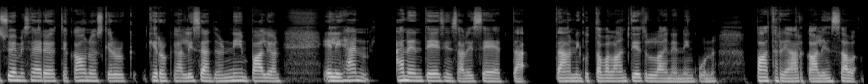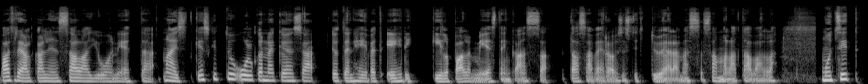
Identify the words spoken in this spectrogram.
syömishäiriöt ja kauneuskirurgia on lisääntynyt niin paljon. Eli hän, hänen teesinsä oli se, että tämä on niin kuin tavallaan tietynlainen niin kuin patriarkaalinen, sal, patriarkaalinen salajuoni, että naiset keskittyy ulkonäkönsä, joten he eivät ehdi kilpailla miesten kanssa tasaveroisesti työelämässä samalla tavalla. Mutta sitten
